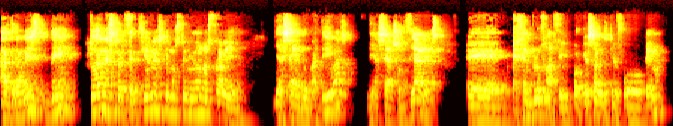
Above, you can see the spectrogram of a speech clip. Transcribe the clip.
a través de todas las percepciones que hemos tenido en nuestra vida, ya sea educativas, ya sea sociales. Eh, ejemplo fácil, ¿por qué sabes que fuego quema?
